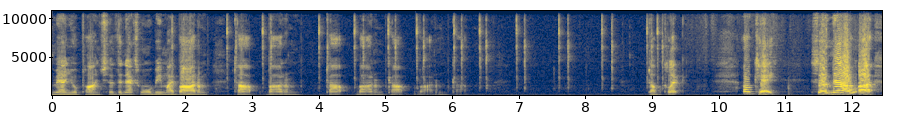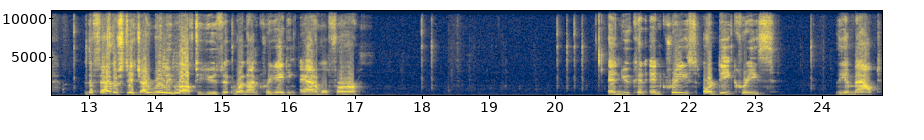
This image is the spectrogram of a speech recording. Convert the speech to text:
manual punch. So the next one will be my bottom top, bottom, top, bottom, top, bottom, top. Double click. Okay, so now uh, the feather stitch, I really love to use it when I'm creating animal fur. And you can increase or decrease the amount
